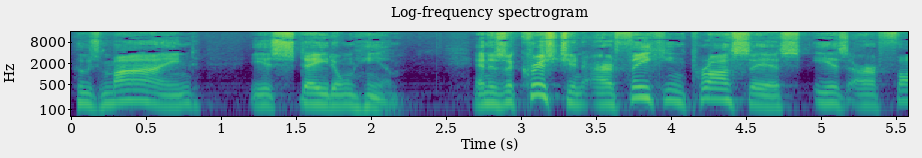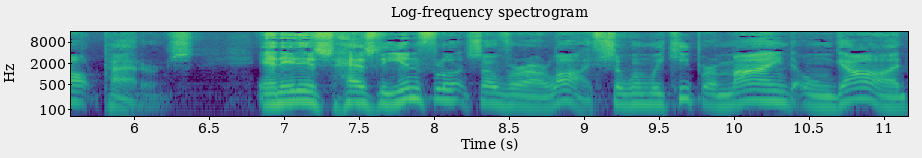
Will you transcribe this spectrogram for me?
whose mind is stayed on Him. And as a Christian, our thinking process is our thought patterns. And it is, has the influence over our life. So when we keep our mind on God,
